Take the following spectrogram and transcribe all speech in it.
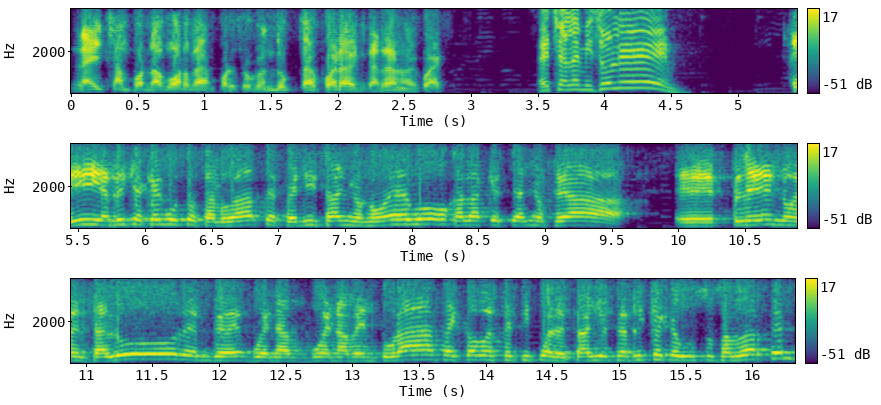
la echan por la borda por su conducta fuera del terreno de juego. Échale, Misuli. Sí, Enrique, qué gusto saludarte. Feliz año nuevo. Ojalá que este año sea eh, pleno en salud, en buena, buenaventuranza y todo este tipo de detalles. Enrique, qué gusto saludarte.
